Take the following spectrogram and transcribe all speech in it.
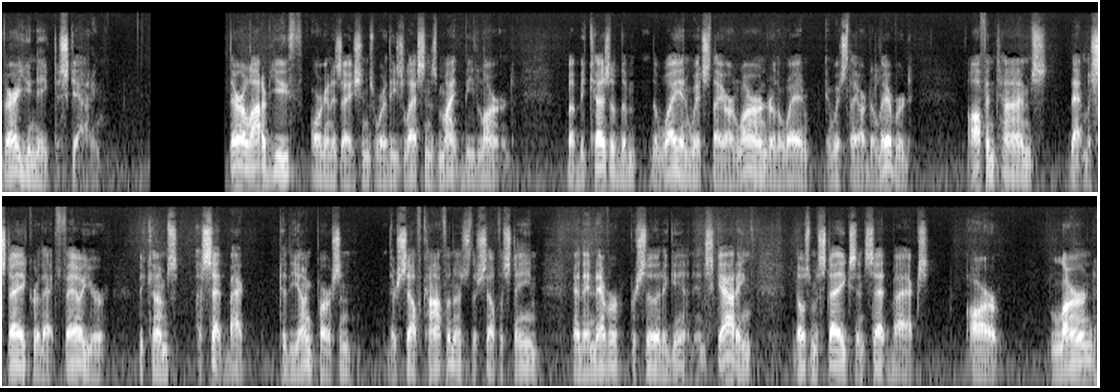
very unique to scouting. There are a lot of youth organizations where these lessons might be learned, but because of the, the way in which they are learned or the way in, in which they are delivered, oftentimes that mistake or that failure becomes a setback to the young person, their self confidence, their self esteem, and they never pursue it again. In scouting, those mistakes and setbacks are learned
